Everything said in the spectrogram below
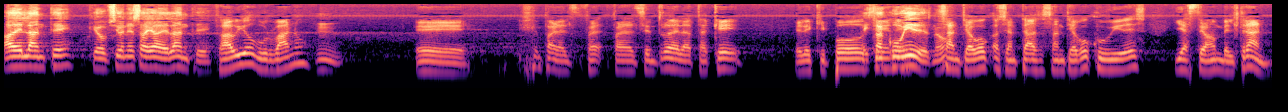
adelante, ¿qué opciones hay adelante? Fabio Burbano. Mm. eh, para, el, para, para el centro del ataque, el equipo. Ahí está tiene Cubides, ¿no? Santiago, Santiago Cubides y a Esteban Beltrán.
